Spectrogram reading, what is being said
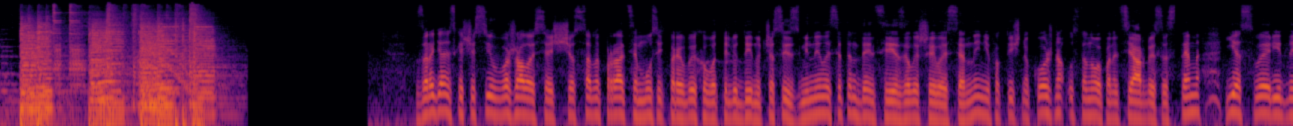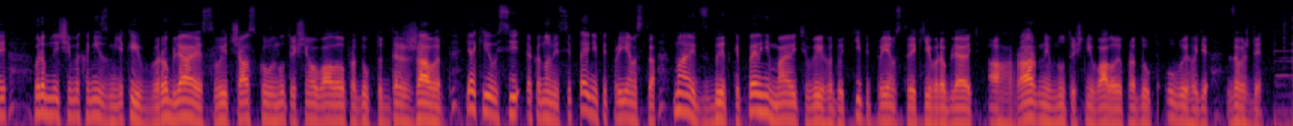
За радянських часів вважалося, що саме праця мусить перевиховати людину. Часи змінилися, тенденції залишилися. Нині фактично кожна установа пенітенціарної системи є своєрідний виробничий механізм, який виробляє свою частку внутрішнього валового продукту держави. Як і у всій економіці, певні підприємства мають збитки, певні мають вигоду. Ті підприємства, які виробляють аграрний внутрішній валовий продукт у вигоді завжди.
